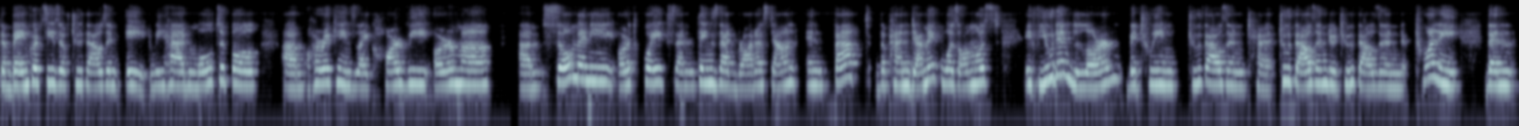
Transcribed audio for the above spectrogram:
the bankruptcies of 2008, we had multiple um, hurricanes like Harvey, Irma, um, so many earthquakes and things that brought us down. In fact, the pandemic was almost, if you didn't learn between 2010, 2000 to 2020, then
